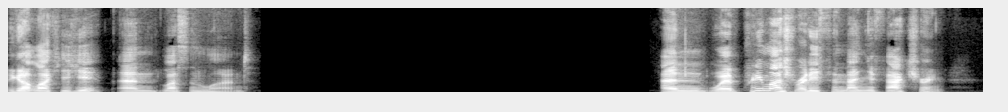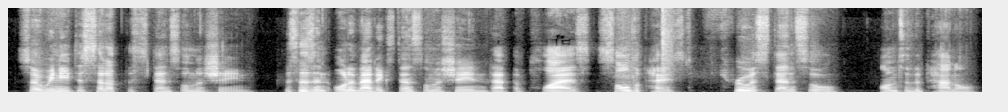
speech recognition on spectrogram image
We got lucky here and lesson learned. And we're pretty much ready for manufacturing. So we need to set up the stencil machine. This is an automatic stencil machine that applies solder paste through a stencil onto the panel.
